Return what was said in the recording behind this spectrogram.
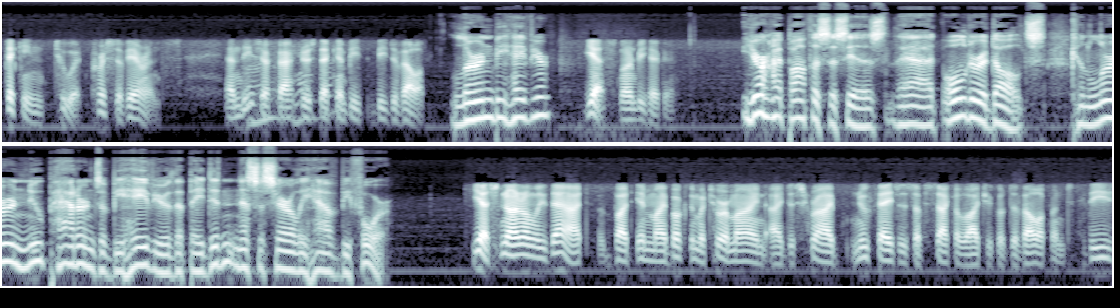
sticking to it, perseverance, and these are factors that can be be developed. Learn behavior. Yes, learn behavior. Your hypothesis is that older adults can learn new patterns of behavior that they didn't necessarily have before. Yes, not only that, but in my book, The Mature Mind, I describe new phases of psychological development. These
